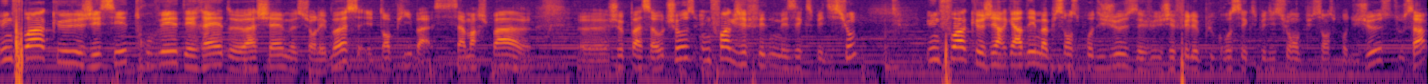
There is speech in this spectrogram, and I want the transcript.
Une fois que j'ai essayé de trouver des raids HM sur les boss, et tant pis, bah si ça marche pas, euh, euh, je passe à autre chose. Une fois que j'ai fait mes expéditions, une fois que j'ai regardé ma puissance prodigieuse, j'ai fait les plus grosses expéditions en puissance prodigieuse, tout ça,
